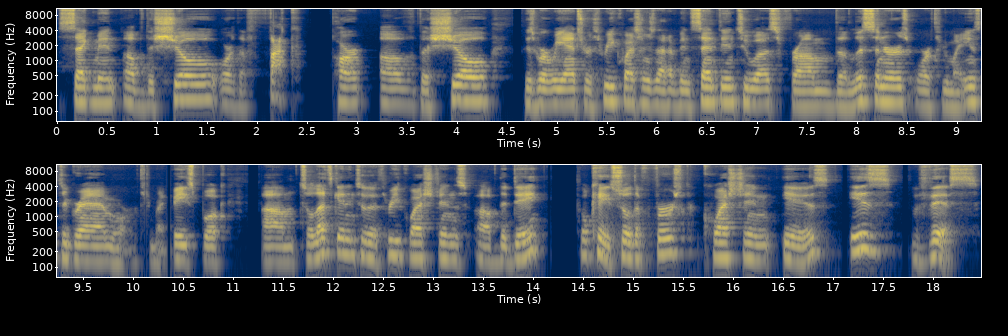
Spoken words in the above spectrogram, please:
segment of the show, or the FAQ part of the show. This is where we answer three questions that have been sent in to us from the listeners, or through my Instagram, or through my Facebook. Um, so let's get into the three questions of the day. Okay, so the first question is Is this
